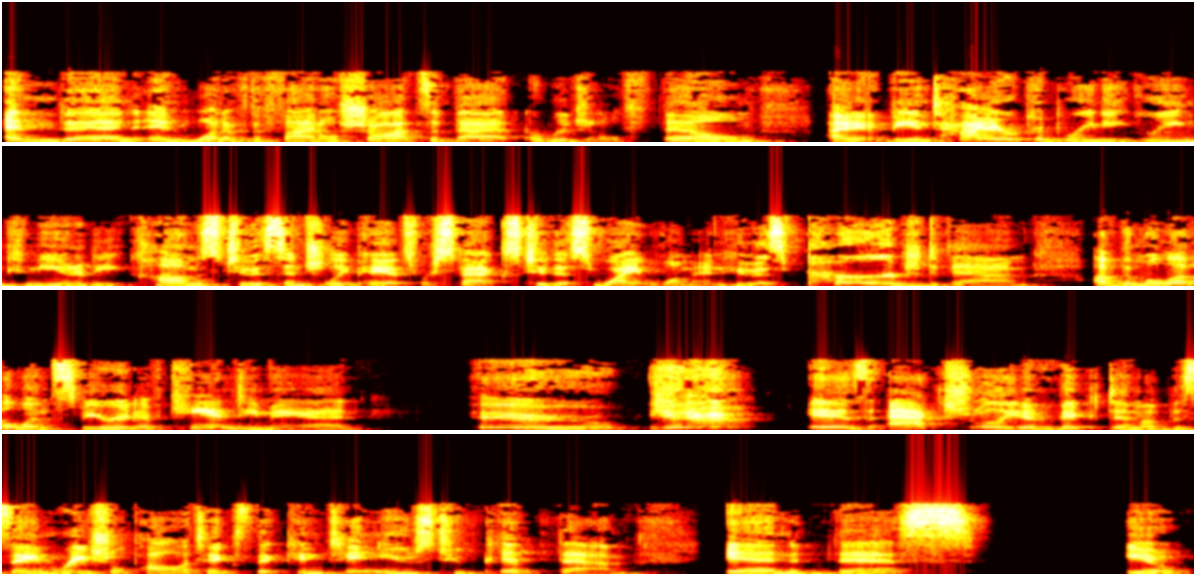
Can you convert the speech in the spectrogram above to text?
And then in one of the final shots of that original film, I, the entire Cabrini Green community comes to essentially pay its respects to this white woman who has purged them of the malevolent spirit of Candyman, who, you know, is actually a victim of the same racial politics that continues to pit them in this, you know,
